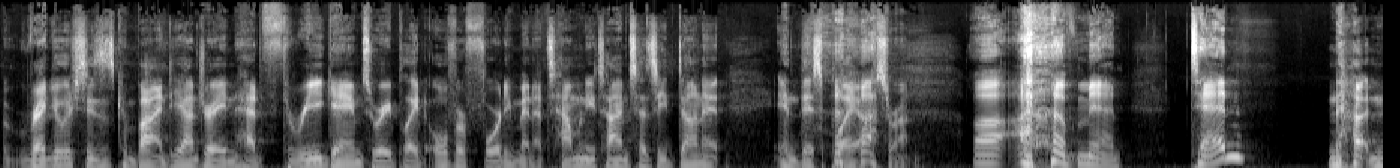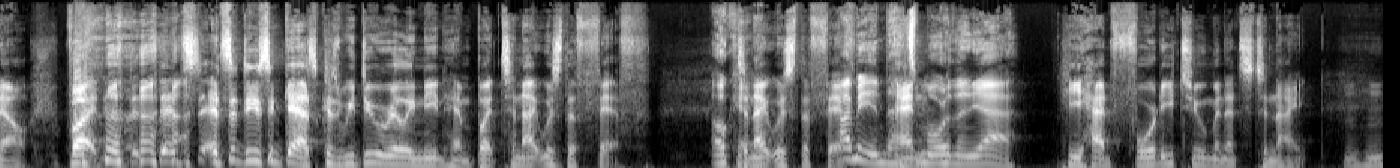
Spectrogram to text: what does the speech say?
regular seasons combined, DeAndre Ayton had three games where he played over 40 minutes. How many times has he done it in this playoffs run? uh, man, 10? No, no, but it's it's a decent guess because we do really need him. But tonight was the fifth. Okay. Tonight was the fifth. I mean, that's And more than, yeah. He had 42 minutes tonight. Mm-hmm.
